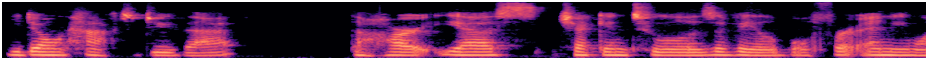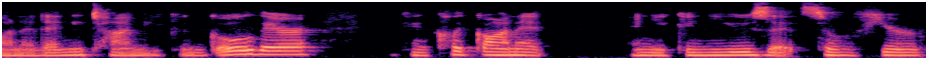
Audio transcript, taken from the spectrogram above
You don't have to do that. The Heart Yes check in tool is available for anyone at any time. You can go there, you can click on it, and you can use it. So if you're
